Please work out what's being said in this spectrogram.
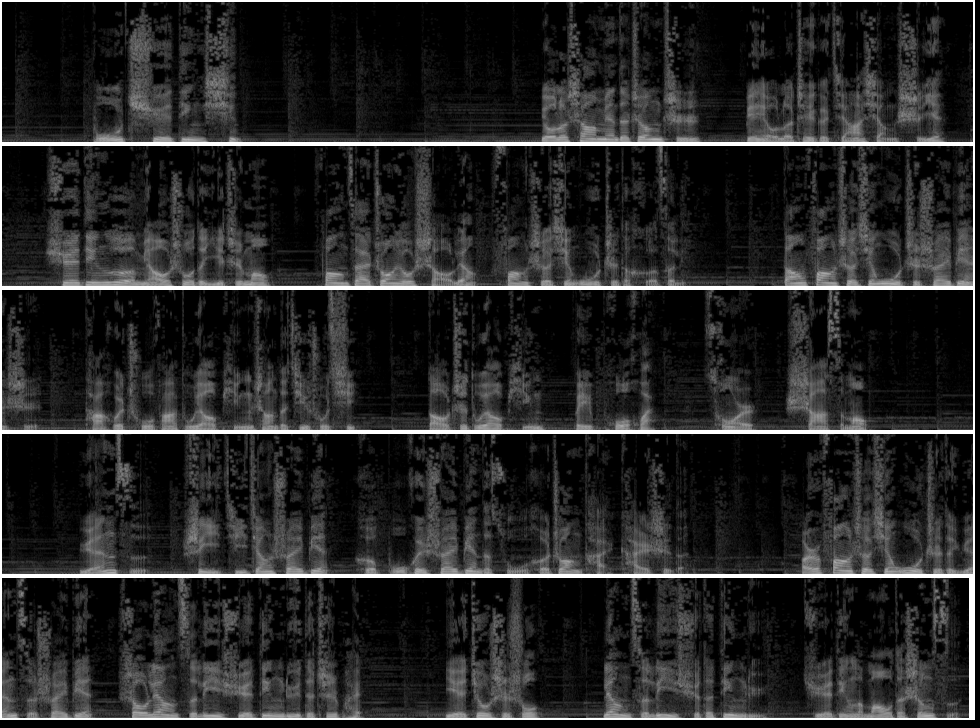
不确定性。有了上面的争执，便有了这个假想实验。薛定谔描述的一只猫，放在装有少量放射性物质的盒子里。当放射性物质衰变时，它会触发毒药瓶上的计数器，导致毒药瓶被破坏，从而杀死猫。原子。是以即将衰变和不会衰变的组合状态开始的，而放射性物质的原子衰变受量子力学定律的支配，也就是说，量子力学的定律决定了猫的生死。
